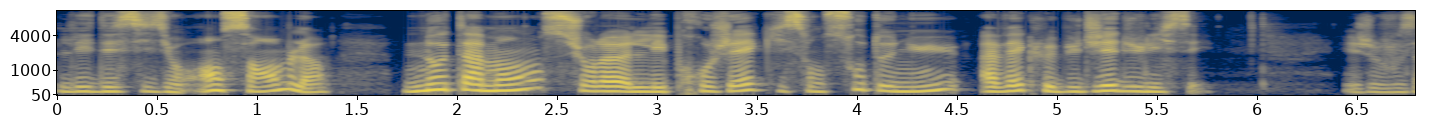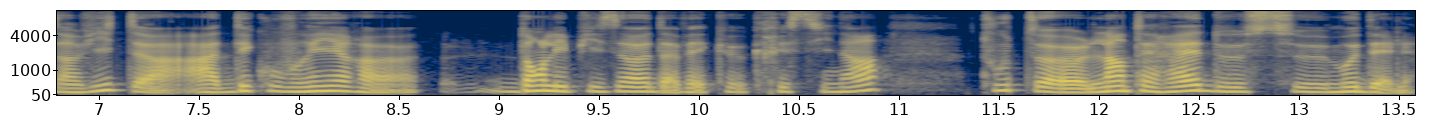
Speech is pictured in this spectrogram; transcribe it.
les décisions ensemble, notamment sur les projets qui sont soutenus avec le budget du lycée. Et je vous invite à, découvrir euh, dans l'épisode avec Christina tout l'intérêt de ce modèle.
